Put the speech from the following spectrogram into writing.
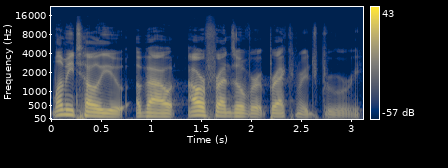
let me tell you about our friends over at Breckenridge Brewery.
